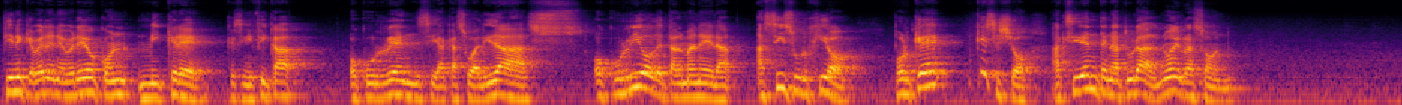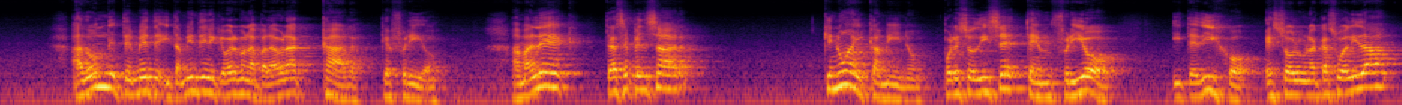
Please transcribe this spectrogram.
tiene que ver en hebreo con mikre, que significa ocurrencia, casualidad. Ocurrió de tal manera, así surgió. ¿Por qué? Qué sé yo, accidente natural, no hay razón. ¿A dónde te mete? Y también tiene que ver con la palabra kar, que frío. Amalek te hace pensar que no hay camino. Por eso dice, te enfrió y te dijo, es solo una casualidad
